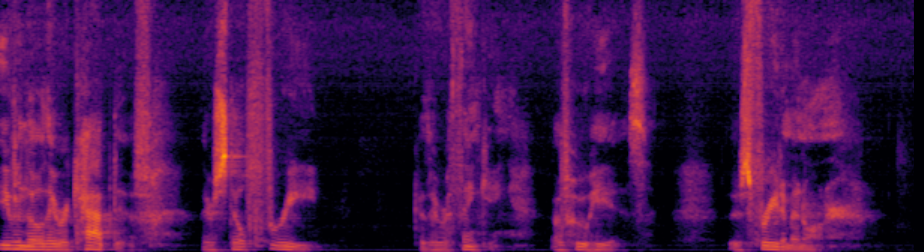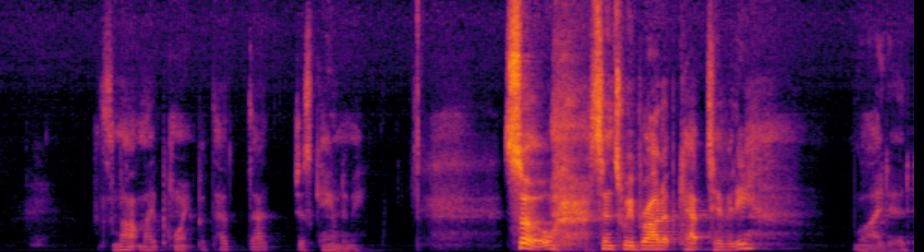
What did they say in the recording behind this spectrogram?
Even though they were captive, they're still free because they were thinking of who He is. There's freedom and honor. It's not my point, but that, that just came to me. So, since we brought up captivity, well, I did,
